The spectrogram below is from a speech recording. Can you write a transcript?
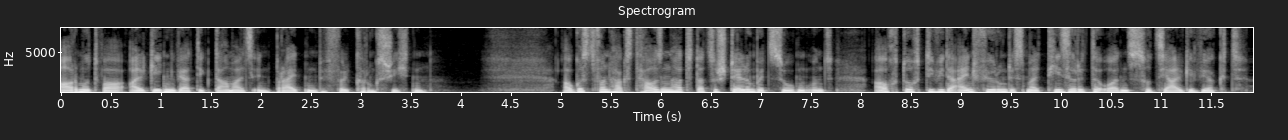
Armut war allgegenwärtig damals in breiten Bevölkerungsschichten. August von Haxthausen hat dazu Stellung bezogen und auch durch die Wiedereinführung des Malteser Ritterordens sozial gewirkt.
